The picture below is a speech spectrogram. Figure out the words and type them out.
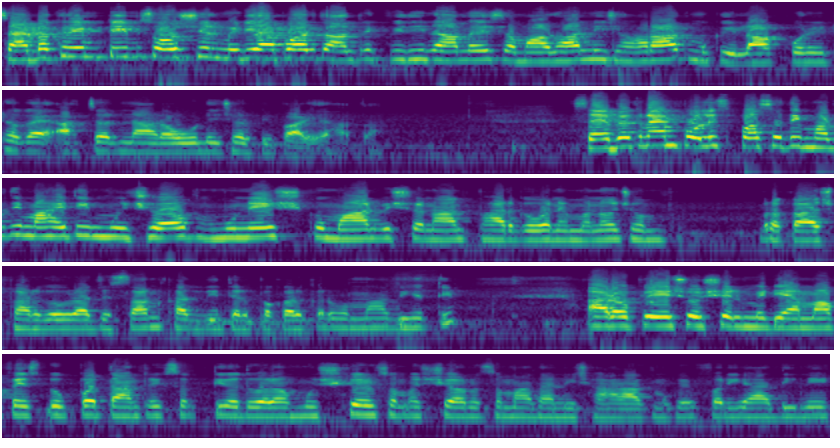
Cyber crime team social media પર તાંત્રિક વિધિ નામે સમાધાનની જાહેરાત મૂકી લાખોની ઠગાઈ આચરનારાઓને ઝડપી પાડ્યા હતા. સાયબર ક્રાઇમ પોલીસ પાસેથી મળતી માહિતી મુજબ મુનેશ કુમાર, વિશ્વનાથ ભાર્ગવ અને મનોજ પ્રકાશ ભાર્ગવ રાજસ્થાન ખાતેની ધરપકડ કરવામાં આવી હતી. આરોપીએ સોશિયલ મીડિયામાં ફેસબુક પર તાંત્રિક શક્તિઓ દ્વારા મુશ્કેલ સમસ્યાઓનું સમાધાનની જાહેરાત મૂકી ફરિયાદીને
